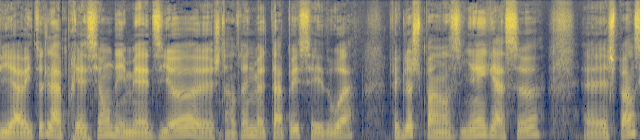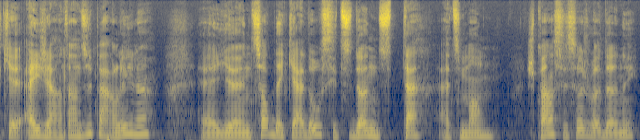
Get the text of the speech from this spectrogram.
Puis avec toute la pression des médias, euh, je suis en train de me taper ses doigts. Fait que là, je pense rien qu'à ça. Euh, je pense que. Hey, j'ai entendu parler, là. Euh, Il y a une sorte de cadeau, c'est tu donnes du temps à du monde. Je pense que c'est ça que je vais donner.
